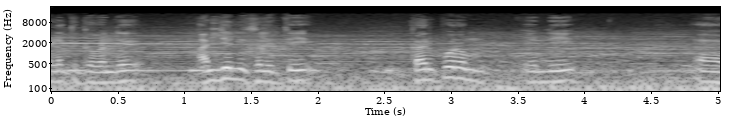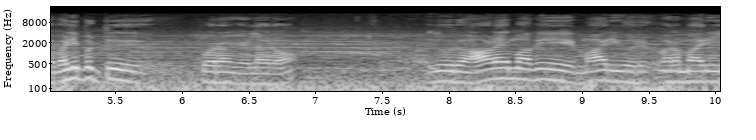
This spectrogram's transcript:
இடத்துக்கு வந்து அஞ்சலி செலுத்தி கற்பூரம் ஏந்தி வழிபட்டு போகிறாங்க எல்லாரும். இது ஒரு ஆலயமாகவே மாறி வர வர மாதிரி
